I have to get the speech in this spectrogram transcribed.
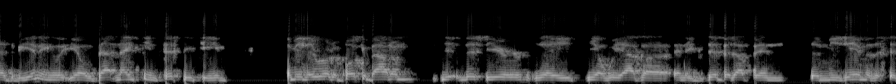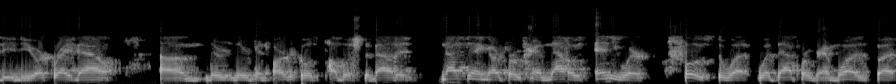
at the beginning, you know that 1950 team. I mean, they wrote a book about them this year. They, you know, we have a, an exhibit up in the Museum of the City of New York right now. Um, there, there have been articles published about it. Not saying our program now is anywhere close to what, what that program was, but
